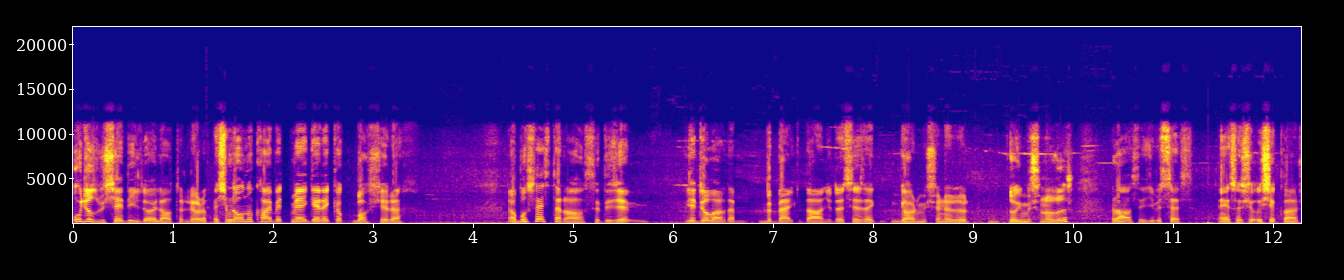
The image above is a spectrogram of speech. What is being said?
ucuz bir şey değildi öyle hatırlıyorum. E şimdi onu kaybetmeye gerek yok boş yere. Ya bu ses de rahatsız edici. Videolarda belki daha önce de siz de görmüşsünüzdür, duymuşsunuzdur. Rahatsız edici bir ses. Neyse şu ışıklar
